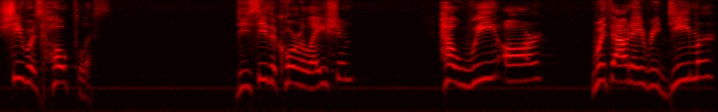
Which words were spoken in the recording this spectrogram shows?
she was hopeless. Do you see the correlation? How we are without a redeemer,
